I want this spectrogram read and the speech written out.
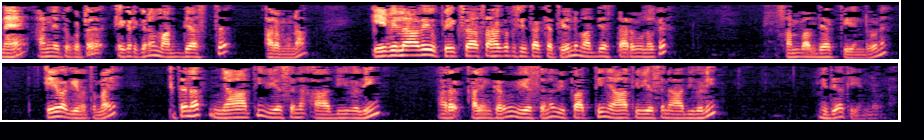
නැහැ අන්න එතකොට ඒකට කියනවා මධ්‍යස්ත අරමුණක් ඒ වෙලාවේ උපේක්ෂා සහගත සිතක් ඇති වෙන්න මධ්‍යස්ථ අරමුණක සම්බන්ධයක් තියෙන්න ඕන. ඒ වගේම තමයි එතනත් ඥාති ව්‍යසන ආදී වලින් අර කලින් කරපු ව්‍යසන විපත්ති ඥාති ව්‍යසන ආදි වලින් මිදලා තියෙන්න ඕනේ.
